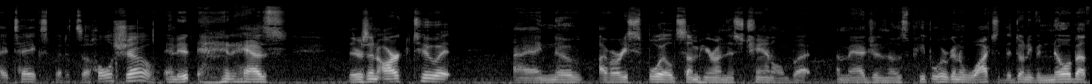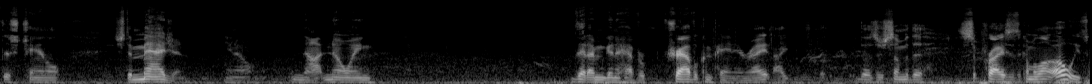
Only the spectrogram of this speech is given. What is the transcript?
it takes, but it's a whole show, and it it has there's an arc to it. I know I've already spoiled some here on this channel, but imagine those people who are going to watch it that don't even know about this channel. Just imagine, you know, not knowing that I'm going to have a travel companion, right? I, those are some of the surprises that come along. Oh, he's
